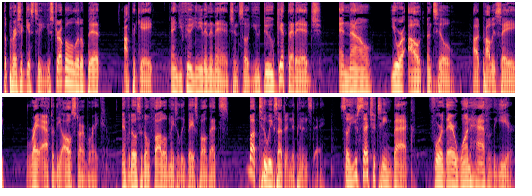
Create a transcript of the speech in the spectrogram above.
The pressure gets to you. You struggle a little bit out the gate and you feel you need an edge. And so you do get that edge. And now you were out until I'd probably say right after the All Star break. And for those who don't follow Major League Baseball, that's about two weeks after Independence Day. So you set your team back for their one half of the year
